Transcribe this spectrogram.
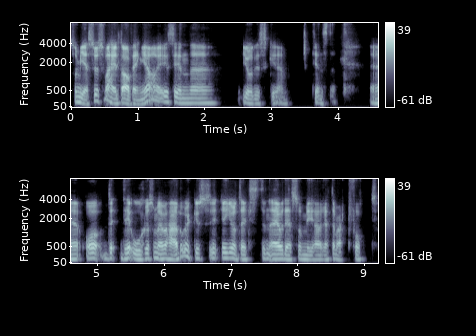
som Jesus var helt avhengig av i sin uh, jordiske tjeneste. Uh, og det, det, ordet som her brukes i, i, grunnteksten, er jo det som vi har etter hvert fått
